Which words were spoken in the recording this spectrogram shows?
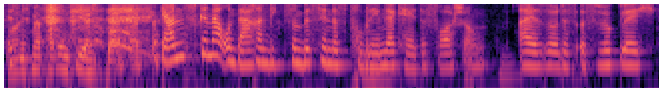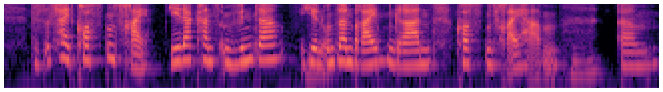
Kann man nicht mehr patentieren. Ganz genau. Und daran liegt so ein bisschen das Problem der Kälteforschung. Also das ist wirklich, das ist halt kostenfrei. Jeder kann es im Winter hier in unseren Breitengraden kostenfrei haben. Ähm,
